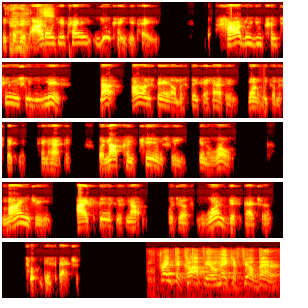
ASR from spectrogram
Because if I don't get paid, you can't get paid. How do you continuously miss? Not I understand a mistake can happen. One week a mistake can happen, but not continuously in a row. Mind you, I experienced this not with just one dispatcher, two dispatchers, Drink the coffee, it'll make you feel better.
